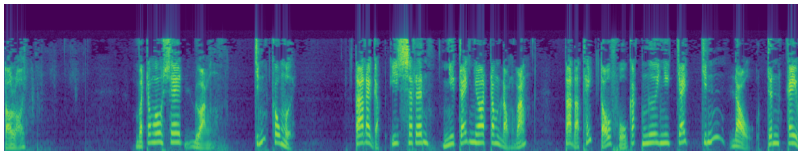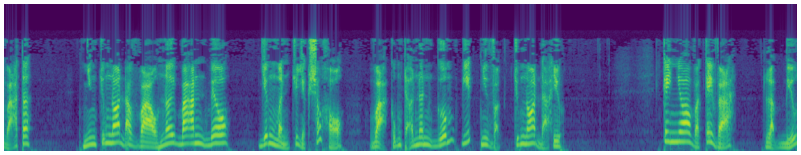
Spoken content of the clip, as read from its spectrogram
tội lỗi. Và trong ô xe đoạn 9 câu 10, ta đã gặp Israel như trái nho trong đồng vắng. Ta đã thấy tổ phụ các ngươi như trái chín đầu trên cây vả tơ. Nhưng chúng nó đã vào nơi ba anh Beo, dân mình cho vật xấu hổ, và cũng trở nên gốm ghiếc như vật chúng nó đã yêu. Cây nho và cây vả là biểu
